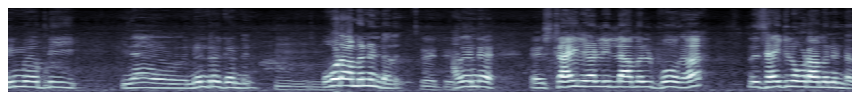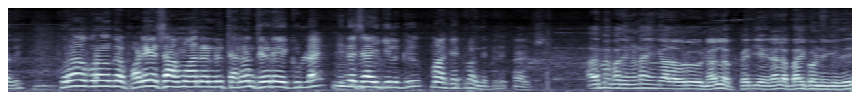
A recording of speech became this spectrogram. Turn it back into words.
ரிம்மு எப்படி இதை நின்றுக்கண்டு ம் ம் ஓடாமல் நின்றது. அது இந்த ஸ்டைல்கள் இல்லாமல் போக இந்த சைக்கிள் ஓடாமல் நின்றது. புறா புறா இந்த பழைய சாமான் என்று தனம் தேடைக்குள்ள இந்த சைக்கிளுக்கு மார்க்கெட் வந்துட்டு ரைட் அது மாதிரி பார்த்தீங்கன்னா இங்கே ஒரு நல்ல பெரிய நல்ல பைக் ஒன்று இருக்குது.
